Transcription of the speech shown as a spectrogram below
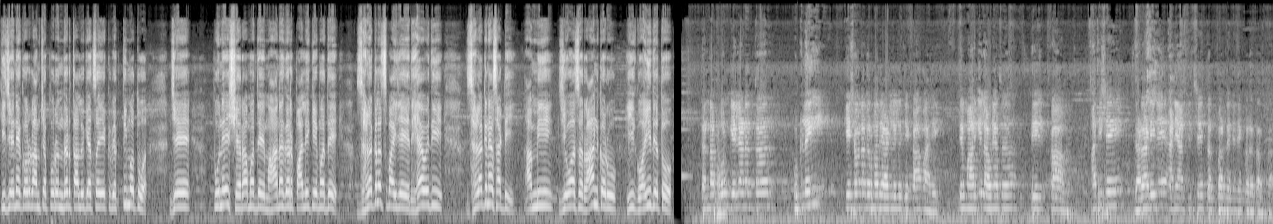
की जेणेकरून आमच्या पुरंदर तालुक्याचं एक व्यक्तिमत्व जे पुणे शहरामध्ये महानगरपालिकेमध्ये झळकलंच पाहिजे. ह्यावेळी झळकण्यासाठी आम्ही जीवाचं रान करू ही ग्वाही देतो. त्यांना फोन केल्यानंतर कुठलंही केशवनगरमध्ये अडलेलं जे काम आहे ते मार्गी लावण्याचं ते काम अतिशय धडाडीने आणि अतिशय तत्परतेने ते करत असतात.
